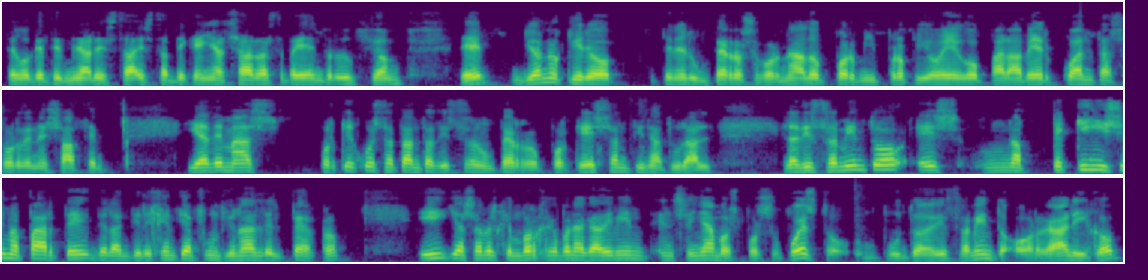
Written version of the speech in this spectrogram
tengo que terminar esta, esta pequeña charla, esta pequeña introducción. Eh, yo no quiero tener un perro sobornado por mi propio ego para ver cuántas órdenes hace. Y además, ¿Por qué cuesta tanto adiestrar un perro? Porque es antinatural. El adiestramiento es una pequeñísima parte de la inteligencia funcional del perro y ya sabes que en Borja Capone Academy enseñamos, por supuesto, un punto de adiestramiento orgánico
